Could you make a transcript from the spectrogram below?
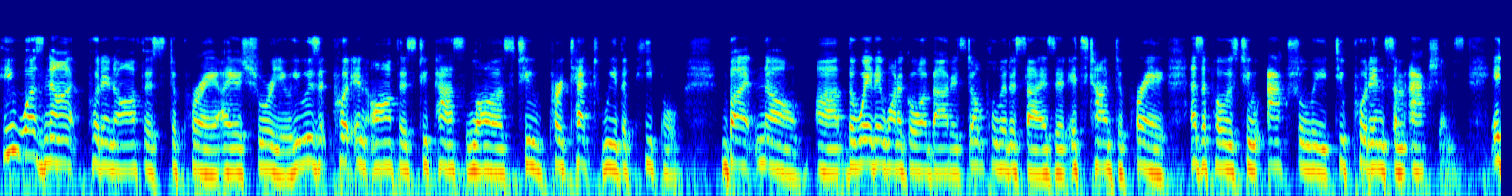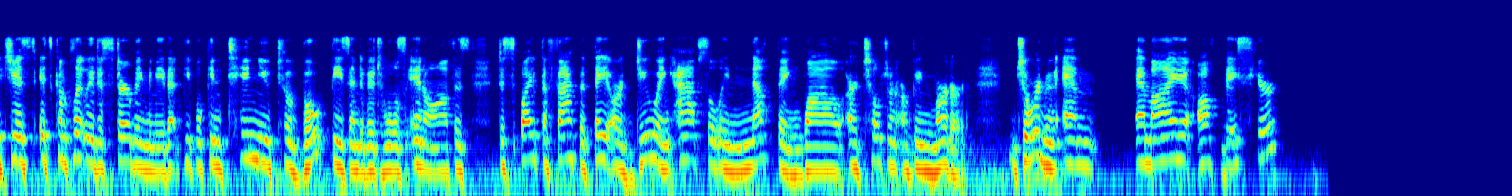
he was not put in office to pray, I assure you. He was put in office to pass laws to protect we the people. But no, uh, the way they want to go about it is don't politicize it. It's time to pray as opposed to actually to put in some actions. It just, it's completely disturbing to me that people continue to vote these individuals in office despite the fact that they are doing absolutely nothing while our children are being murdered. Jordan, am, am I off base here?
